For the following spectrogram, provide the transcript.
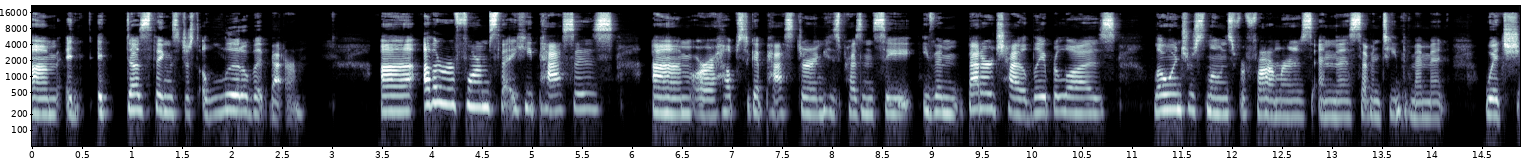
Um, it, it does things just a little bit better. Uh, other reforms that he passes um, or helps to get passed during his presidency, even better child labor laws, low interest loans for farmers, and the 17th Amendment, which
